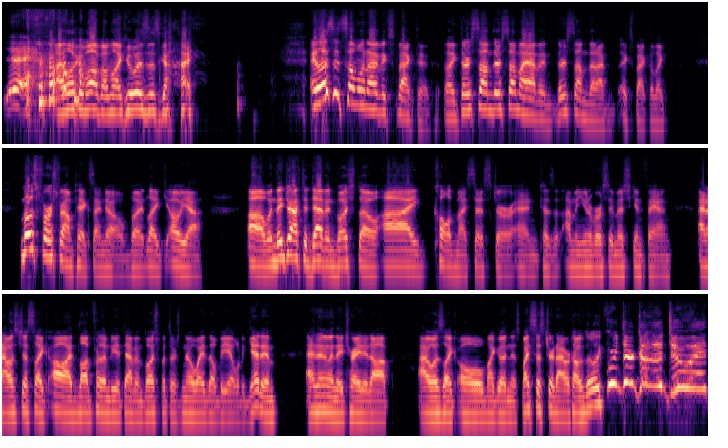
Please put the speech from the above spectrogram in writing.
Yeah. I look him up. I'm like, who is this guy? Unless it's someone I've expected. Like there's some, there's some I haven't, there's some that I've expected. Like most first round picks I know, but like, oh yeah. Uh, when they drafted Devin Bush, though, I called my sister and because I'm a University of Michigan fan, and I was just like, oh, I'd love for them to get Devin Bush, but there's no way they'll be able to get him. And then when they traded up, I was like, oh my goodness. My sister and I were talking. They're like, they're gonna do it.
